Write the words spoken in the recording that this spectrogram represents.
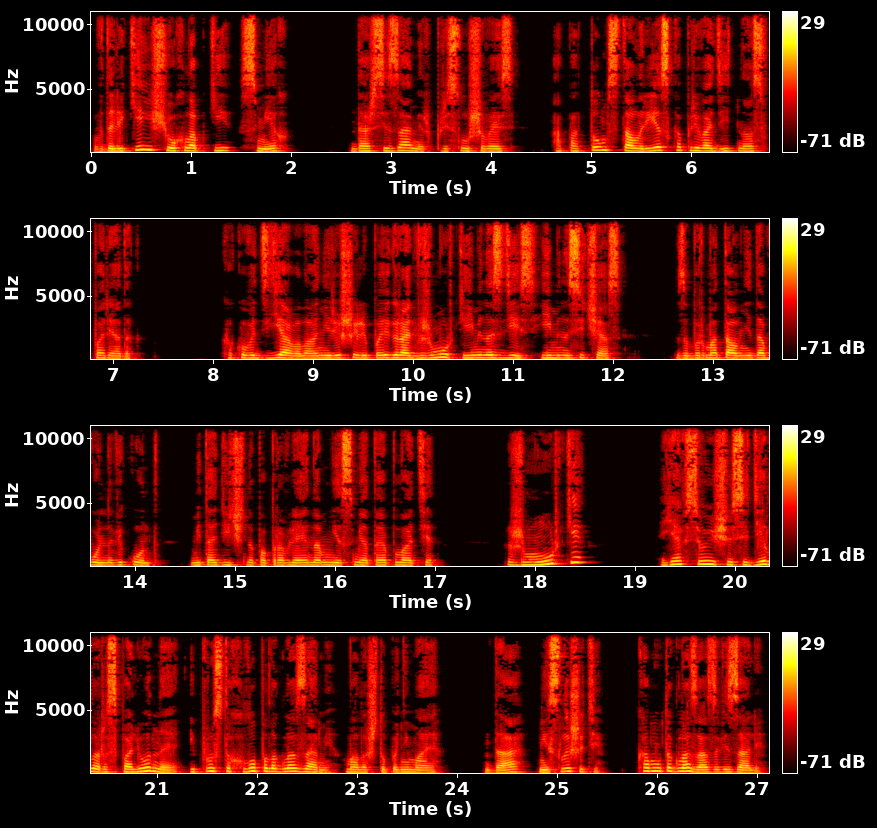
Вдалеке еще хлопки, смех. Дарси замер, прислушиваясь а потом стал резко приводить нас в порядок. Какого дьявола они решили поиграть в жмурки именно здесь и именно сейчас? Забормотал недовольно Виконт, методично поправляя на мне смятое платье. Жмурки? Я все еще сидела распаленная и просто хлопала глазами, мало что понимая. Да, не слышите? Кому-то глаза завязали.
